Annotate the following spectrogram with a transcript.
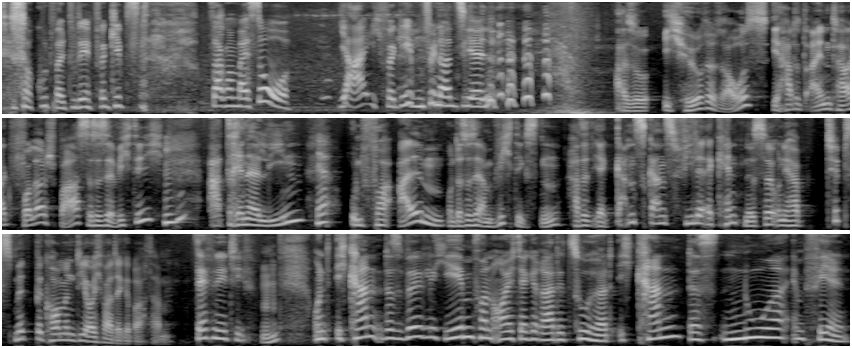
Das ist auch gut, weil du den vergibst. Sagen wir mal so. Ja, ich vergebe finanziell. Also ich höre raus, ihr hattet einen Tag voller Spaß, das ist ja wichtig, Adrenalin Ja. und vor allem, und das ist ja am wichtigsten, hattet ihr ganz, ganz viele Erkenntnisse und ihr habt Tipps mitbekommen, die euch weitergebracht haben. Definitiv. Und ich kann das wirklich jedem von euch, der gerade zuhört, ich kann das nur empfehlen.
